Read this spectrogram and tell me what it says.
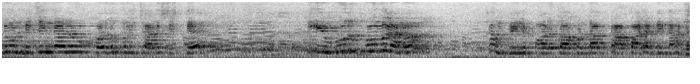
నువ్వు నిజంగా నువ్వు కొడుకు గురించి ఆలోచిస్తే ఈ ఊరు భూములను కంపెనీలు పాలు కాకుండా కాపాడండి. నాన్న,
